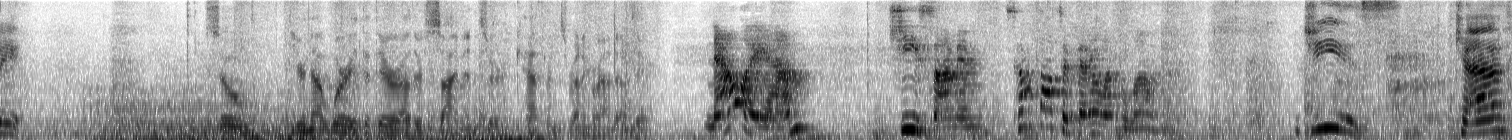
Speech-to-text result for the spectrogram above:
Wait. So, you're not worried that there are other Simons or Catherines running around out there? Now I am. Geez, Simon, some thoughts are better left alone. Jeez. Kath.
